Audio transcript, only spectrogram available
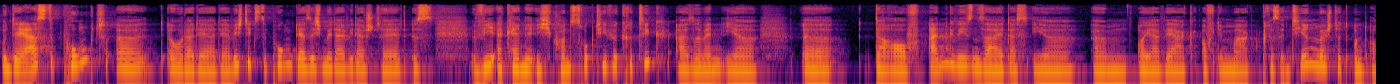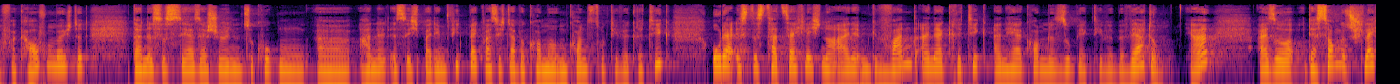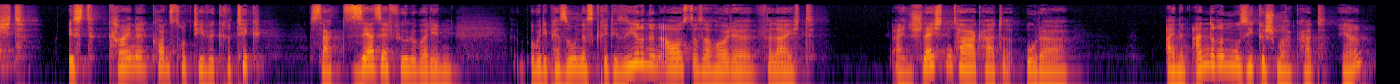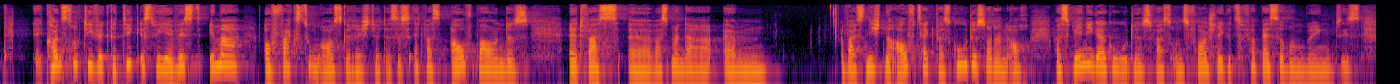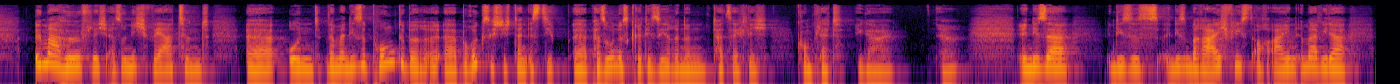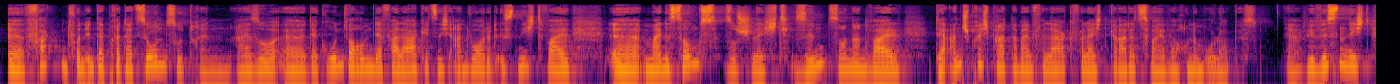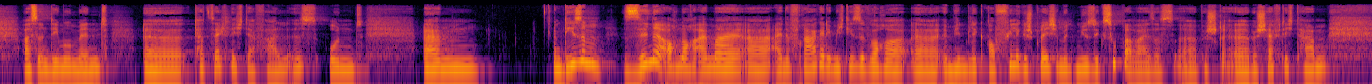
Und der erste Punkt äh, oder der, der wichtigste Punkt, der sich mir da wieder stellt, ist, wie erkenne ich konstruktive Kritik? Also wenn ihr äh, darauf angewiesen seid, dass ihr ähm, euer Werk auf dem Markt präsentieren möchtet und auch verkaufen möchtet, dann ist es sehr, sehr schön zu gucken, äh, handelt es sich bei dem Feedback, was ich da bekomme, um konstruktive Kritik oder ist es tatsächlich nur eine im Gewand einer Kritik einherkommende subjektive Bewertung? Ja, also der Song ist schlecht, ist keine konstruktive Kritik, sagt sehr, sehr viel über den über die Person des Kritisierenden aus, dass er heute vielleicht einen schlechten Tag hatte oder einen anderen Musikgeschmack hat, ja. Konstruktive Kritik ist, wie ihr wisst, immer auf Wachstum ausgerichtet. Es ist etwas Aufbauendes, etwas, äh, was man da, ähm, was nicht nur aufzeigt, was gut ist, sondern auch was weniger gut ist, was uns Vorschläge zur Verbesserung bringt. Sie ist immer höflich, also nicht wertend. Äh, und wenn man diese Punkte äh, berücksichtigt, dann ist die äh, Person des Kritisierenden tatsächlich komplett egal. Ja? In dieser in, dieses, in diesem Bereich fließt auch ein, immer wieder äh, Fakten von Interpretationen zu trennen. Also äh, der Grund, warum der Verlag jetzt nicht antwortet, ist nicht, weil äh, meine Songs so schlecht sind, sondern weil der Ansprechpartner beim Verlag vielleicht gerade zwei Wochen im Urlaub ist. Ja, wir wissen nicht, was in dem Moment äh, tatsächlich der Fall ist und ähm, in diesem Sinne auch noch einmal äh, eine Frage, die mich diese Woche äh, im Hinblick auf viele Gespräche mit Music Supervisors äh, äh, beschäftigt haben.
